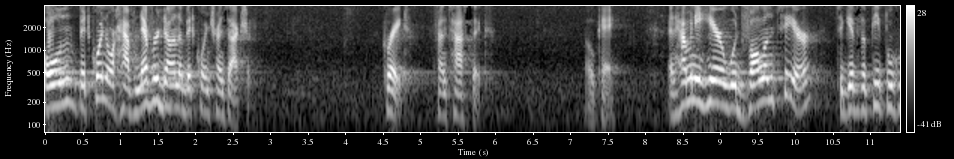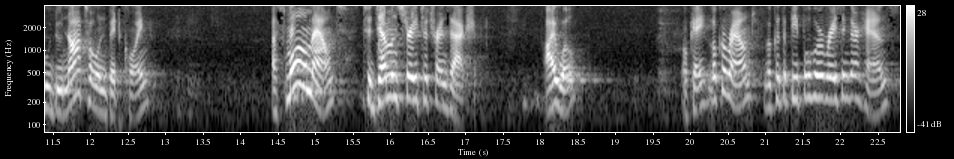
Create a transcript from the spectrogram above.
own Bitcoin or have never done a Bitcoin transaction? Great. Fantastic. Okay. And how many here would volunteer to give the people who do not own Bitcoin a small amount to demonstrate a transaction? I will. Okay, look around. Look at the people who are raising their hands.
